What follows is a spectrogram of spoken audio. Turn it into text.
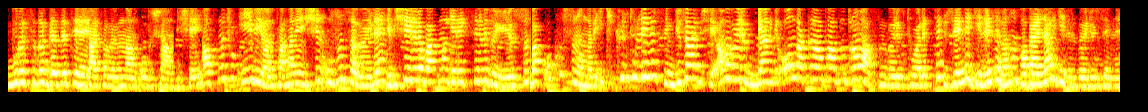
Burası da gazete sayfalarından oluşan bir şey. Aslında çok iyi bir yöntem. Hani işin uzunsa böyle ya bir şeylere bakma gereksinimi duyuyorsun. Bak okursun onları. iki kültürlenirsin. Güzel bir şey. Ama böyle yani bir 10 dakikadan fazla duramazsın böyle bir tuvalette. Üzerine gelirler anam. Haberler gelir böyle üzerine.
